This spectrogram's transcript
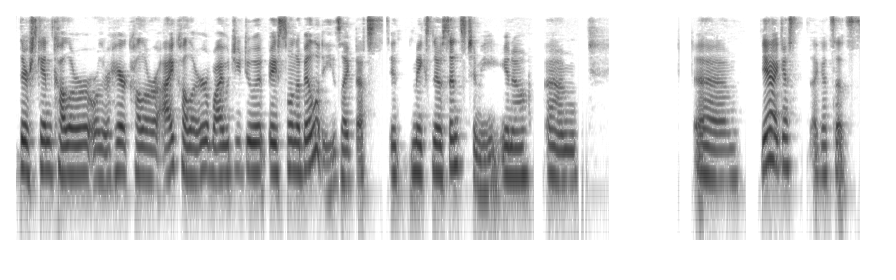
their skin color or their hair color or eye color. Why would you do it based on abilities? Like that's it makes no sense to me. You know. Um, um, yeah, I guess I guess that's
